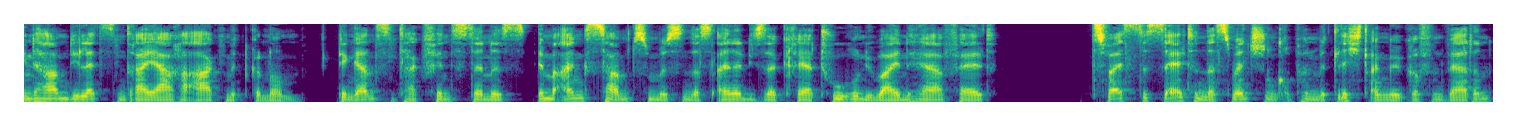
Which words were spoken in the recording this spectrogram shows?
Ihn haben die letzten drei Jahre arg mitgenommen. Den ganzen Tag Finsternis, immer Angst haben zu müssen, dass einer dieser Kreaturen über ihn herfällt. Zwar ist es selten, dass Menschengruppen mit Licht angegriffen werden,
